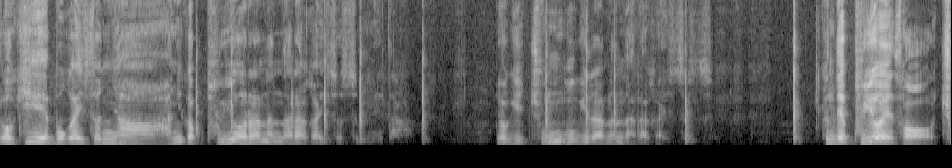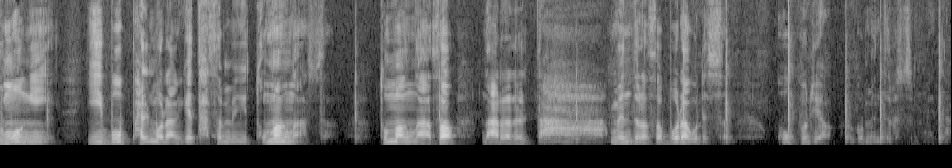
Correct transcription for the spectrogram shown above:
여기에 뭐가 있었냐 하니까 부여라는 나라가 있었습니다. 여기 중국이라는 나라가 있었어요. 근데 부여에서 주몽이 이 모팔모라는 게 다섯 명이 도망 나왔어. 도망 나와서 나라를 딱 만들어서 뭐라고 그랬어? 고구려라고 만들었습니다.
